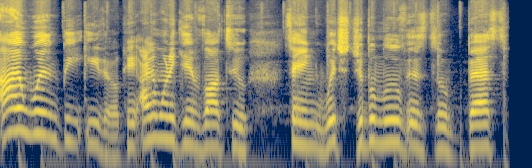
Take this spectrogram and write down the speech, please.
I wouldn't be either, okay? I don't want to get involved to saying which dribble move is the best,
